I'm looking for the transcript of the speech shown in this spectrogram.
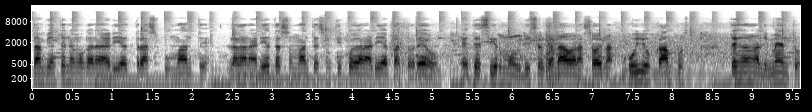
También tenemos ganadería transhumante. La ganadería transhumante es un tipo de ganadería de pastoreo, es decir, moviliza el ganado en las zonas cuyos campos tengan alimento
